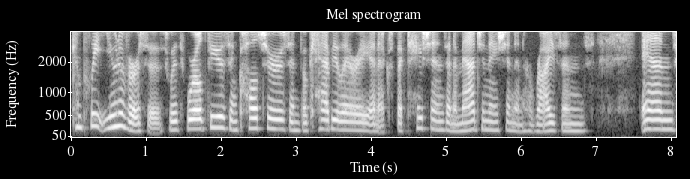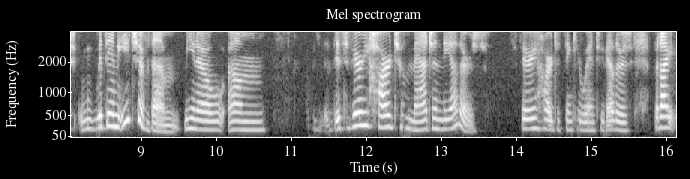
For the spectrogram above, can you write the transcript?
complete universes with worldviews and cultures and vocabulary and expectations and imagination and horizons. And within each of them, you know, um, it's very hard to imagine the others. It's very hard to think your way into the others. But I,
